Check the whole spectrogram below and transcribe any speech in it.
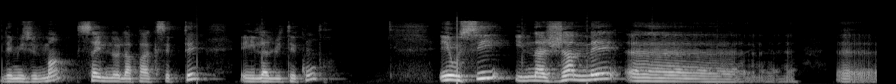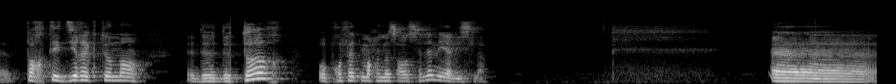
les musulmans. Ça, il ne l'a pas accepté et il a lutté contre. Et aussi, il n'a jamais euh, euh, porté directement de, tort au prophète Mohammed et à l'islam. Euh,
